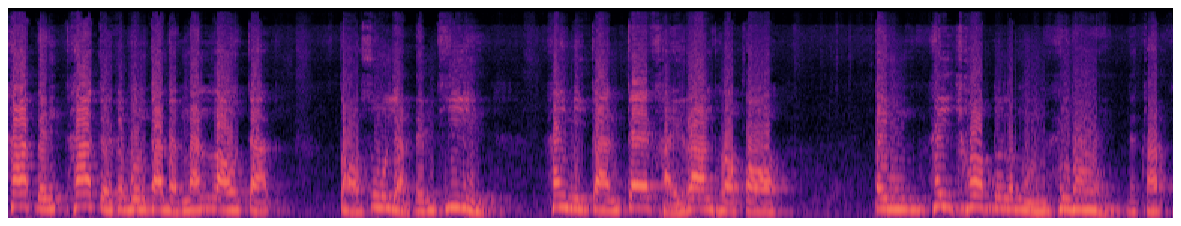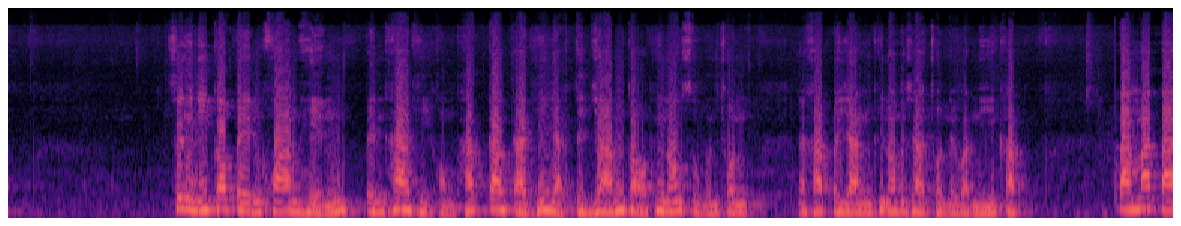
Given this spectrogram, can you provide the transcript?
ถ้าเป็นถ้าเกิดกระบวนการแบบนั้นเราจะ ต่อสู้อย่างเต็มที่ ให้มีการแก้ไขร่างพรปเป็นให้ชอบด้วยรัฐธรรมนูญให้ได้นะครับ ซึ่งอันนี้ก็เป็นความเห็นเป็นท่าทีของพรรคก้าวไกลที่อยากจะย้ำต่อพี่น้องสื่อมวลชนนะครับ ไปยังพี่น้องประชาชนในวันนี้ครับ ตามมาตรา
